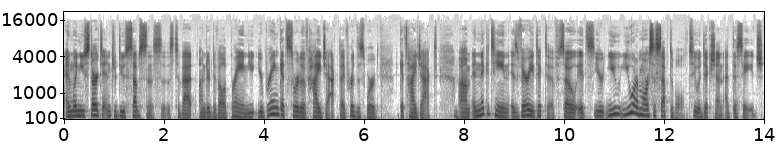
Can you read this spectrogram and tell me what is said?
And when you start to introduce substances to that underdeveloped brain you, your brain gets sort of hijacked. I've heard this word gets hijacked. Mm-hmm. um, and nicotine is very addictive so it's you're, you you are more susceptible to addiction at this age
